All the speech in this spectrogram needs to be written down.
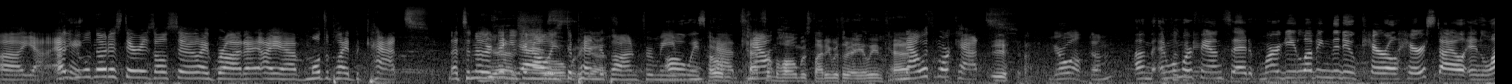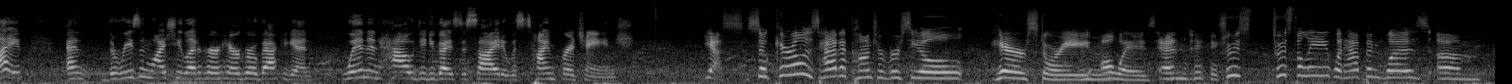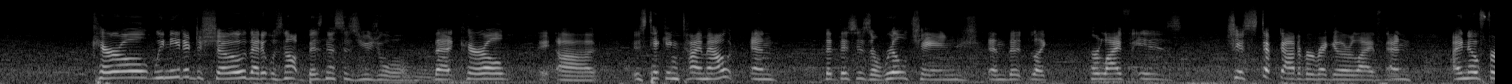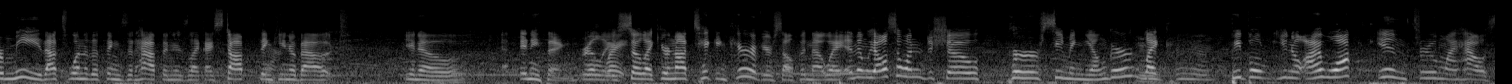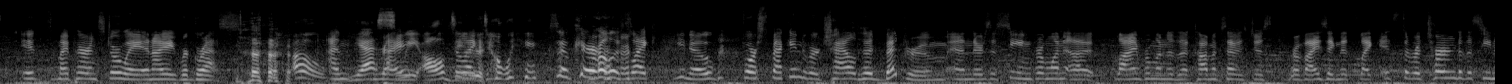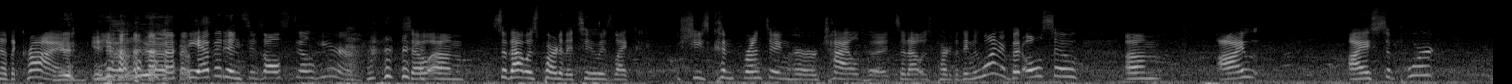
Uh, yeah, and Okay. you will notice there is also I brought I, I have multiplied the cats. That's another thing you Yes. can Yes. always Oh, depend upon for me. Always Her cats. cat Now- from home is fighting with her alien cat. Now with more cats. You're welcome. Um, and one more fan said, Margie loving the new Carol hairstyle in life, and the reason why she let her hair grow back again. When and how did you guys decide it was time for a change? Yes. So Carol has had a controversial hair story always, and truth, truthfully, what happened was um, Carol. We needed to show that it was not business as usual. That Carol uh, is taking time out, and that this is a real change, and that like her life is. She has stepped out of her regular life, and I know for me, that's one of the things that happened. Is like I stopped thinking about, you know, anything really. Right. So like you're not taking care of yourself in that way. And then we also wanted to show her seeming younger. Like people, you know, I walk in through my house, it's my parents' doorway, and I regress. Oh, And- yes, right? we all do, So, like- don't we? so Carol is like, you know, forced back into her childhood bedroom, and there's a scene from one uh, line from one of the comics I was just revising that's like, it's the return to the scene of the crime. You know, the evidence is all still here. So, um, so that was part of it too. Is like, she's confronting her childhood. So that was part of the thing we wanted. But also, um, I, I support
